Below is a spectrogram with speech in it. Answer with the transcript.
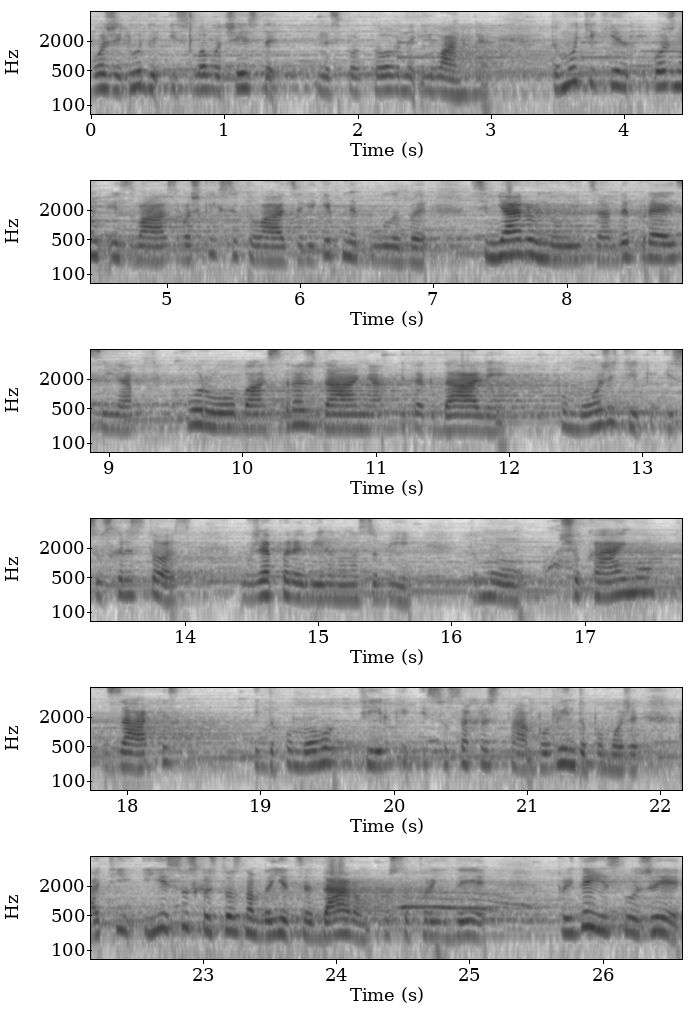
Божі люди і слово чисте, неспортовне Євангеліє. Тому тільки кожному із вас в важких ситуаціях, які б не були би, сім'я руйнується, депресія, хвороба, страждання і так далі. Поможе тільки Ісус Христос, вже перевірено на собі. Тому шукаймо захист і допомогу тільки Ісуса Христа, бо Він допоможе. А ті і Ісус Христос нам дає це даром, просто прийди, прийди і служи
